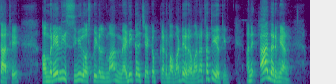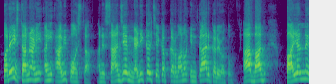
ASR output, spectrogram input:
સાથે અમરેલી સિવિલ હોસ્પિટલમાં મેડિકલ ચેકઅપ કરવા માટે રવાના થતી હતી. અને આ દરમિયાન પરેશ ધાનાણી અહીં આવી પહોંચતા અને સાંજે મેડિકલ ચેકઅપ કરવાનો ઇનકાર કર્યો હતો. આ બાદ પાયલને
